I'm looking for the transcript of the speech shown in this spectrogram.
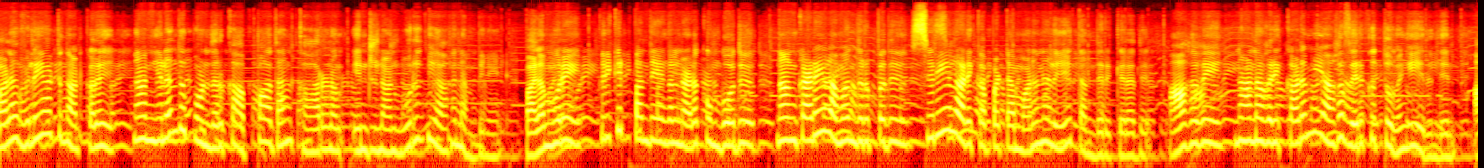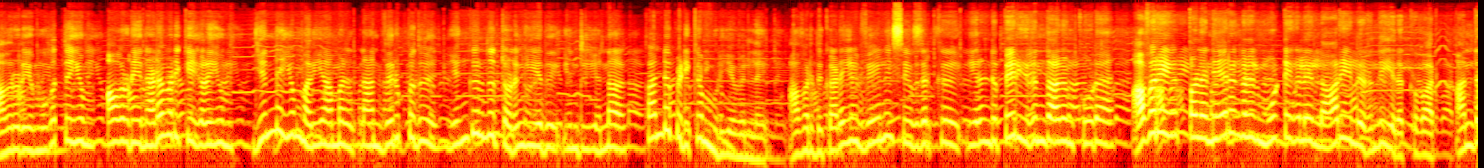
பல விளையாட்டு நாட்களை நான் இழந்து போனதற்கு அப்பா தான் காரணம் என்று நான் உறுதியாக நம்பினேன். பலமுறை கிரிக்கெட் பந்தயங்கள் நடக்கும் போது நான் கடையில் அமர்ந்திருப்பது சிறையில் அடைக்கப்பட்ட மனநிலையை தந்திருக்கிறது. ஆகவே நான் அவரை கடுமையாக வெறுக்க துவங்கி இருந்தேன். அவருடைய முகத்தையும் அவருடைய நடவடிக்கைகளையும் என்னையும் அறியாமல் நான் வெறுப்பது எங்கிருந்து தொடங்கியது என்று என்னால் கண்டுபிடிக்க முடியவில்லை. அவரது கடையில் வேலை செய்வதற்கு இரண்டு பேர் இருந்தாலும் கூட கூட அவரே பல நேரங்களில் மூட்டைகளை லாரியில் இருந்து இறக்குவார். அந்த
